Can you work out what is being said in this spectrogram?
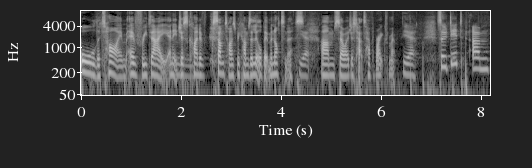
all the time, every day, and it just kind of sometimes becomes a little bit monotonous. Mm. Yeah. Um, so I just had to have a break from it. Yeah. So did um,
